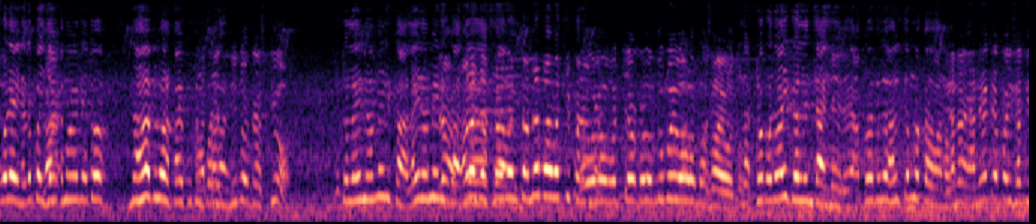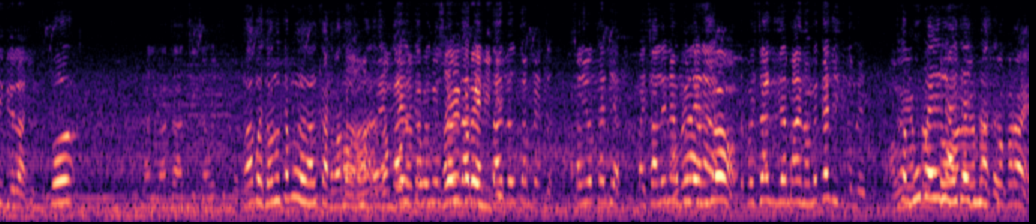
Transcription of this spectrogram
પડે એને તો પૈસા હાથમાં તો ના હા પેલો કાંઈ કૂતરું પડ્યો ત્રીજો કેસ થયો. એ તો લઈને અમેરિકા લઈને અમેરિકા મારા દસ્તાવેજ તમે પણ વચ્ચે પડ્યા ઓલો વચ્ચે ઓલો દુબઈ વાળો પાછો આવ્યો હતો. લઠ્ઠો બધો અહીં ગયો લઈને જાય છે. આપણે બધો હલ તમને કરવાનો? એને એને તે પૈસા દીધેલા છે. તો? મારી વાત સાચી કરું? આ બધાનું તમને હલ કાઢવાનો સહયોગ કરી દે. પૈસા લઈને આવ, લઈને તો પૈસા લીધે માનો અમે કરી દીધી complete. તો હું પહેરીને આવી જાય જુનાગઢ. કરાય.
